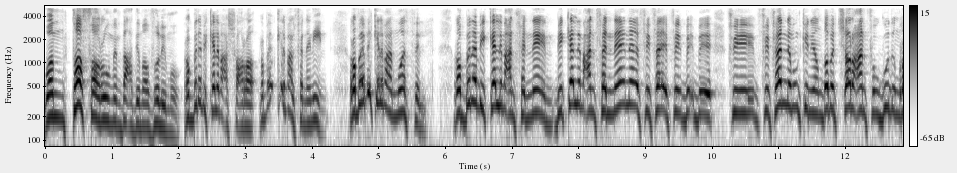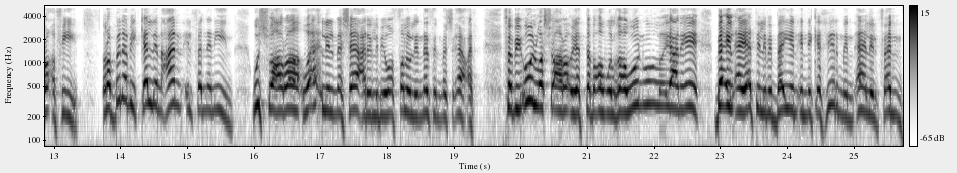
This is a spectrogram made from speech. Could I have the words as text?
وانتصروا من بعد ما ظلموا. ربنا بيتكلم على الشعراء ربنا بيتكلم على الفنانين ربنا بيتكلم عن ممثل ربنا بيتكلم عن فنان بيتكلم عن فنانة في ف... في في في فن ممكن ينضبط شرعا في وجود امرأة فيه. ربنا بيتكلم عن الفنانين والشعراء وأهل المشاعر اللي بيوصلوا للناس المشاعر. فبيقول والشعراء يتبعهم الغاوون ويعني إيه باقي الآيات اللي بتبين إن كثير من أهل الفن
